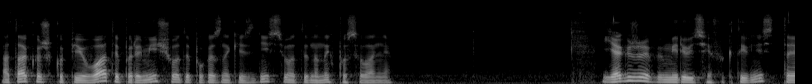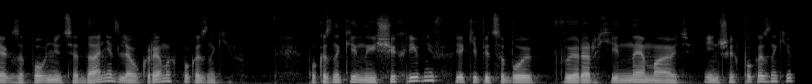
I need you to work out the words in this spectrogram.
а також копіювати, переміщувати показники, здійснювати на них посилання. Як же вимірюється ефективність та як заповнюються дані для окремих показників? Показники нижчих рівнів, які під собою в ієрархії не мають інших показників,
